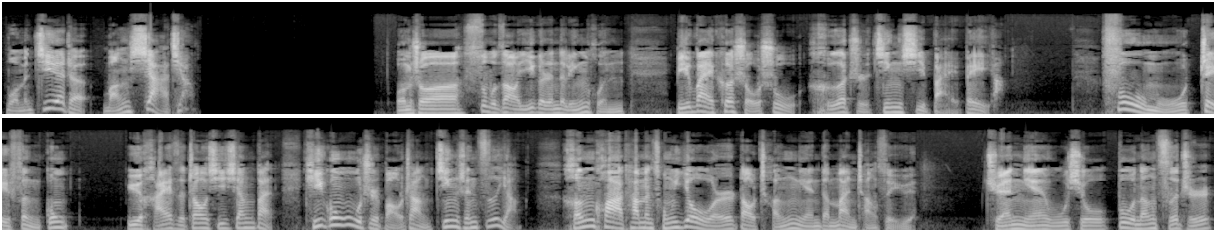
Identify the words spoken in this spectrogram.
我们接着往下讲。我们说，塑造一个人的灵魂，比外科手术何止精细百倍呀！父母这份工，与孩子朝夕相伴，提供物质保障、精神滋养。横跨他们从幼儿到成年的漫长岁月，全年无休，不能辞职。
